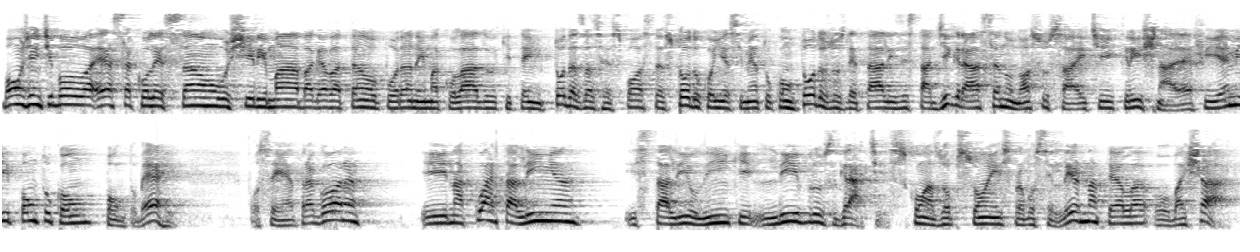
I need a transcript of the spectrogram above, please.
Bom, gente boa, essa coleção, o Shirimá Bhagavatam, o Purana Imaculado, que tem todas as respostas, todo o conhecimento com todos os detalhes, está de graça no nosso site krishnafm.com.br. Você entra agora e na quarta linha está ali o link Livros Grátis, com as opções para você ler na tela ou baixar.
